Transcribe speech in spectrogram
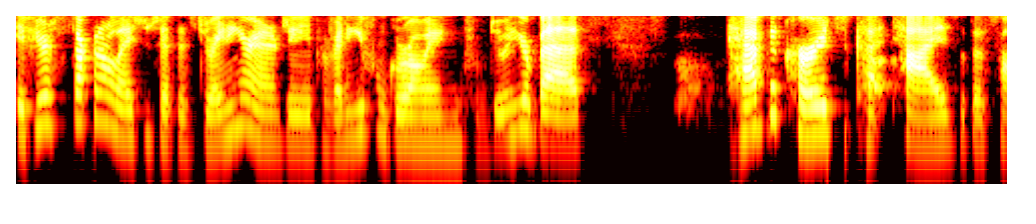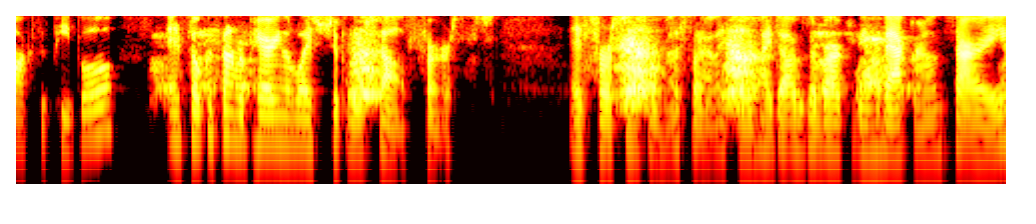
if you're stuck in a relationship that's draining your energy, preventing you from growing, from doing your best, have the courage to cut ties with those toxic people and focus on repairing the relationship with yourself first. Is first and foremost what I would say. My dogs are barking in the background. Sorry.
